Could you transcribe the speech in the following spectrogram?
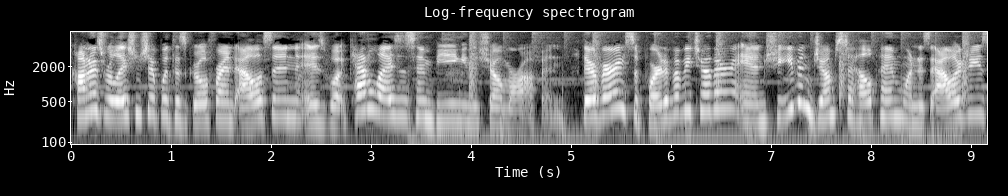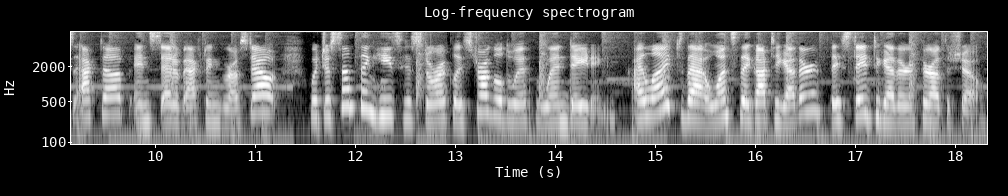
Connor's relationship with his girlfriend Allison is what catalyzes him being in the show more often. They're very supportive of each other, and she even jumps to help him when his allergies act up instead of acting grossed out, which is something he's historically struggled with when dating. I liked that once they got together, they stayed together throughout the show.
